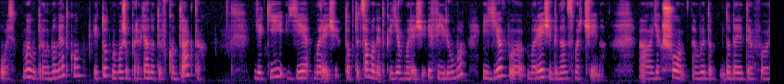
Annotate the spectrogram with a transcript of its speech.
ось, ми вибрали монетку, і тут ми можемо переглянути в контрактах, які є мережі. Тобто ця монетка є в мережі Ефіріума і є в мережі Binance Smart Chain. Якщо ви додаєте в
